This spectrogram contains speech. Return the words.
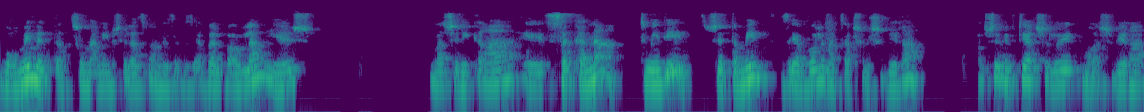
גורמים את הצונאמים של עצמם וזה וזה, אבל בעולם יש מה שנקרא אה, סכנה תמידית, שתמיד זה יבוא למצב של שבירה. השם הבטיח שלא יהיה כמו השבירה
